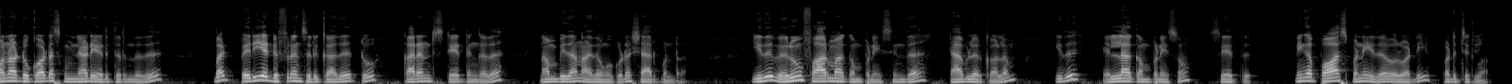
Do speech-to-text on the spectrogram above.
ஒன் ஆர் டூ குவார்ட்டர்ஸ்க்கு முன்னாடி எடுத்திருந்தது. பட் பெரிய டிஃப்ரென்ஸ் இருக்காது டு கரண்ட் ஸ்டேட்டுங்கிறத நம்பி தான் நான் இதை உங்கள் கூட ஷேர் பண்ணுறேன் இது வெறும் ஃபார்மா கம்பெனிஸ் இந்த டேப்லர் காலம் இது எல்லா கம்பெனிஸும் சேர்த்து. நீங்கள் பாஸ் பண்ணி இதை ஒரு வாட்டி படிச்சுக்கலாம்.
